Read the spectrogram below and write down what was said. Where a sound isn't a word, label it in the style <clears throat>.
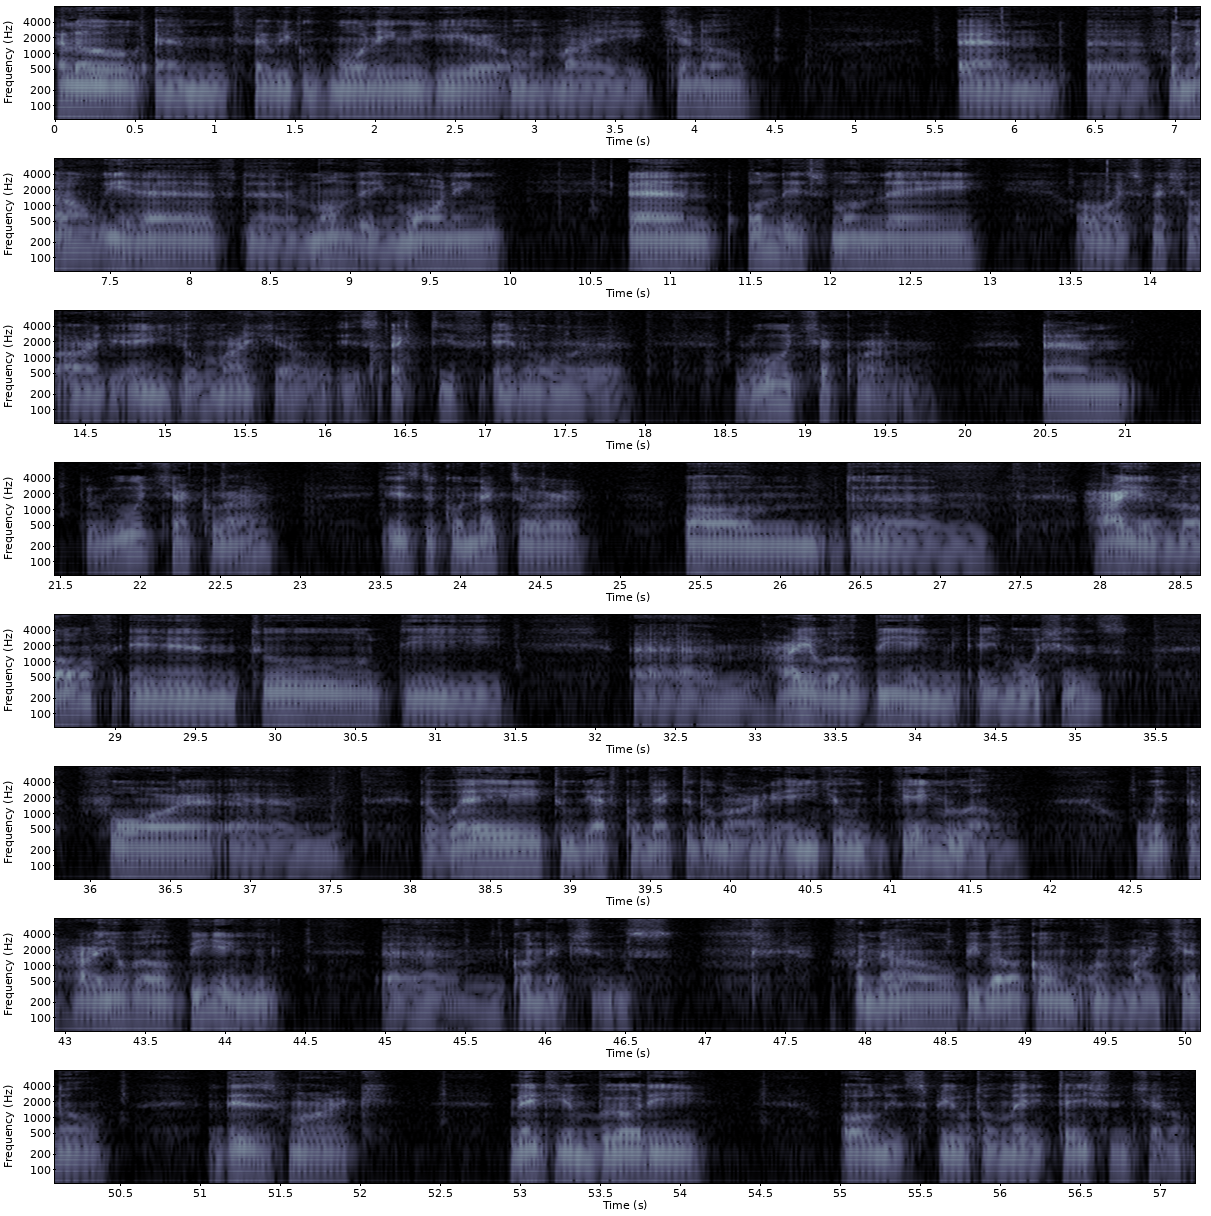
Hello and very good morning here on my channel. And uh, for now we have the Monday morning and on this Monday our special Archangel Michael is active in our root chakra. And the root chakra is the connector on the um, higher love into the um, higher well-being emotions for um, the way to get connected on Archangel Chamuel with the higher well-being um, connections. For now, be welcome on my channel. This is Mark, Medium Birdie on its Spiritual Meditation channel.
